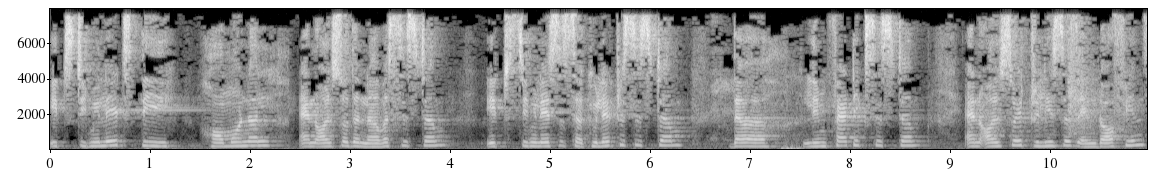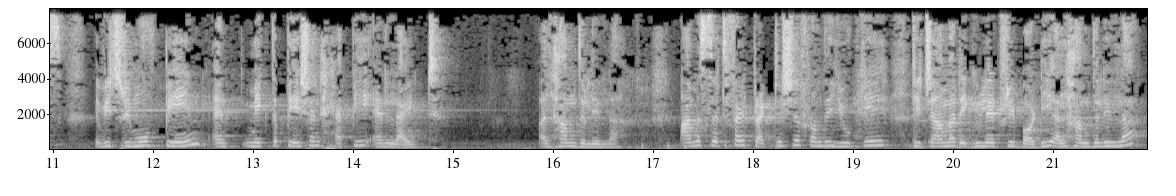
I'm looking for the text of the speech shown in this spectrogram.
It stimulates the hormonal and also the nervous system. It stimulates the circulatory system, the lymphatic system, and also it releases endorphins, which remove pain and make the patient happy and light. Alhamdulillah. I'm a certified practitioner from the UK, Hijama regulatory body, Alhamdulillah.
